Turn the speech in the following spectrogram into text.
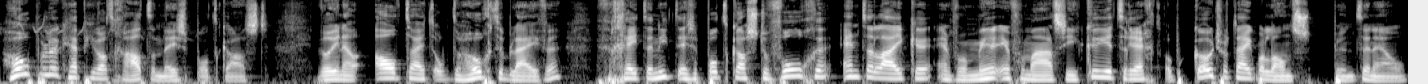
Hopelijk heb je wat gehad aan deze podcast. Wil je nou altijd op de hoogte blijven? Vergeet dan niet deze podcast te volgen en te liken. En voor meer informatie kun je terecht op coachpraktijkbalans.nl.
